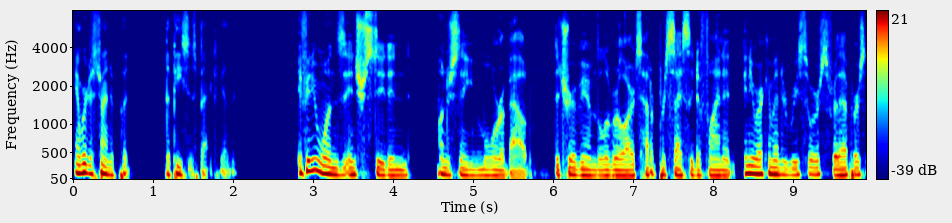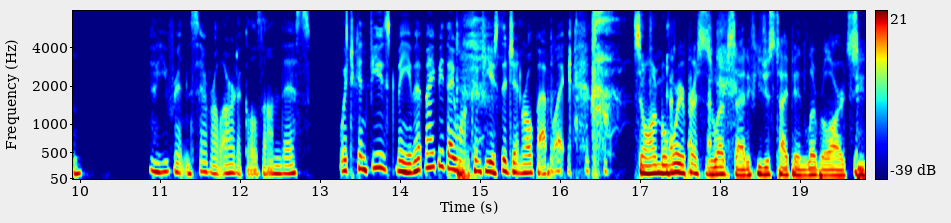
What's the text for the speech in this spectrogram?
and we're just trying to put the pieces back together. If anyone's interested in understanding more about the trivium, the liberal arts, how to precisely define it, any recommended resource for that person? Oh, you've written several articles on this, which confused me, but maybe they won't confuse the general public. So on Memoria Press's website, if you just type in liberal arts, you,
